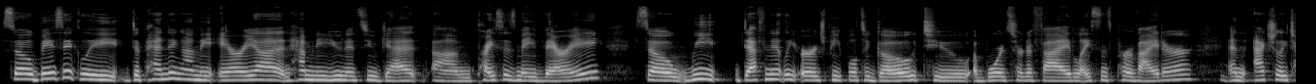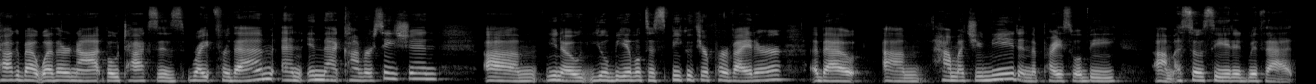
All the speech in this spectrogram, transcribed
So basically, depending on the area and how many units you get, um, prices may vary. So we definitely urge people to go to a board certified licensed provider and actually talk about whether or not Botox is right for them. And in that conversation, um, you know, you'll be able to speak with your provider about um, how much you need, and the price will be um, associated with that.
